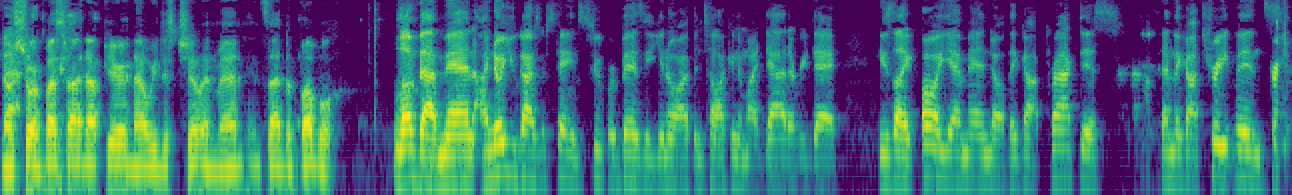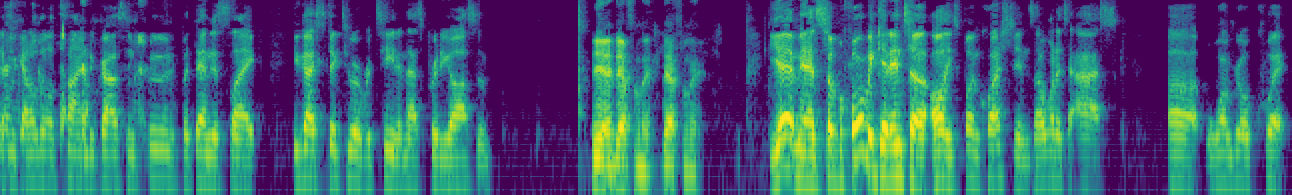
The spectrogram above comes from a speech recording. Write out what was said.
you know short bus ride up here. Now we just chilling, man, inside the bubble. Love that, man. I know you guys are staying super busy. You know, I've been talking to my dad every day. He's like, "Oh yeah, man. No, they got practice, and they got treatments, then we got a little time to grab some food. But then it's like you guys stick to a routine, and that's pretty awesome." Yeah, definitely, definitely. Yeah, man. So before we get into all these fun questions, I wanted to ask uh, one real quick.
